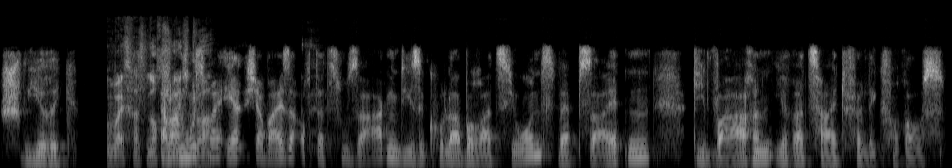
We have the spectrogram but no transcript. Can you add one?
schwierig. Und weißt was noch Aber muss war? man ehrlicherweise auch dazu sagen, diese Kollaborationswebseiten, die waren ihrer Zeit völlig voraus.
